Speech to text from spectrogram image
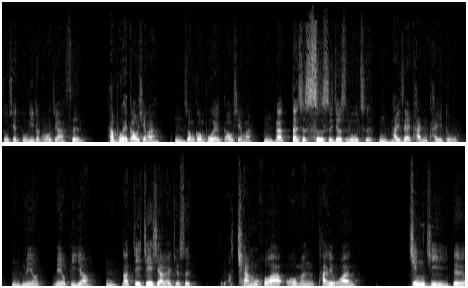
主权独立的国家，是，他不会高兴啊，嗯，中共不会高兴啊，嗯，那但是事实就是如此，嗯，还在谈台独，嗯，没有没有必要，嗯，那接接下来就是强化我们台湾经济的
